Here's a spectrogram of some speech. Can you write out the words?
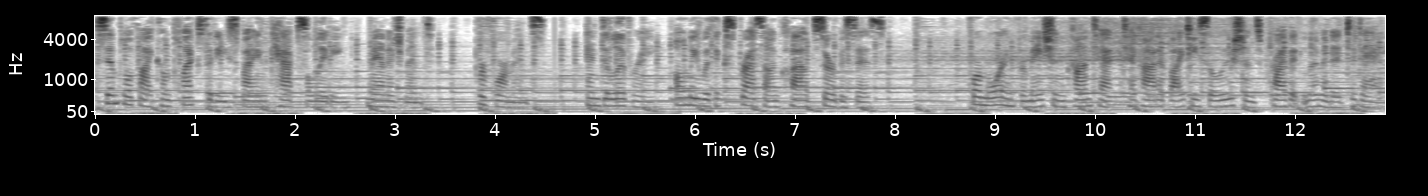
Simplify complexities by encapsulating management, performance, and delivery only with Express on Cloud services. For more information, contact Teckotive IT Solutions Private Limited today.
